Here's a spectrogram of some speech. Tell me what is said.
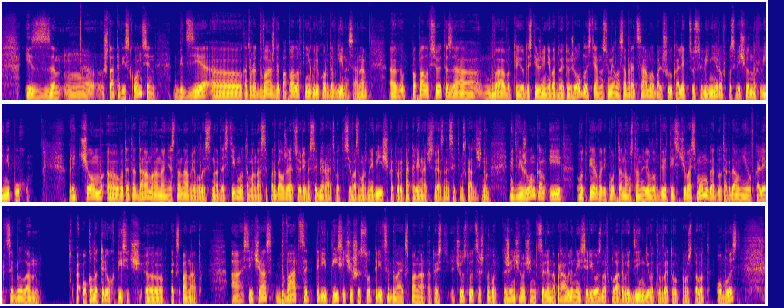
из э, штата Висконсин, где, которая дважды попала в книгу рекордов Гиннесса. Она попала все это за два вот ее достижения в одной и той же области. Она сумела собрать самую большую коллекцию сувениров, посвященных Винни-Пуху. Причем э, вот эта дама, она не останавливалась на достигнутом, она продолжает все время собирать вот всевозможные вещи, которые так или иначе связаны с этим сказочным медвежонком. И вот первый рекорд она установила в 2008 году, тогда у нее в коллекции было около трех тысяч э, экспонатов а сейчас 23 632 экспоната. То есть чувствуется, что вот женщина очень целенаправленно и серьезно вкладывает деньги вот в эту просто вот область.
